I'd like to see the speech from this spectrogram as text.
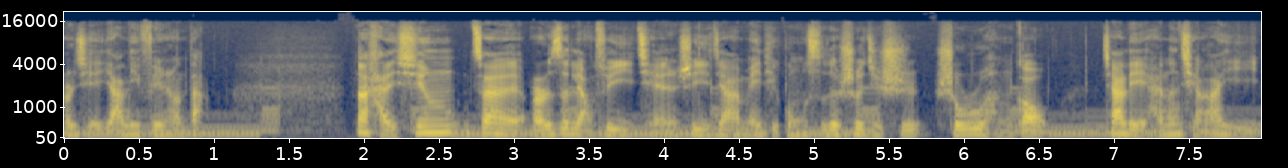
而且压力非常大。那海星在儿子两岁以前是一家媒体公司的设计师，收入很高，家里还能请阿姨，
